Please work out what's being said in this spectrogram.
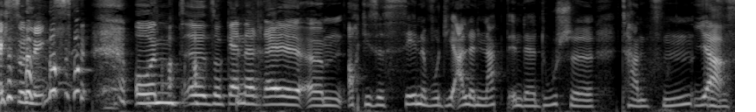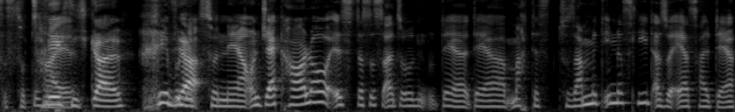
rechts und links. Und äh, so generell ähm, auch diese Szene, wo die alle nackt in der Dusche tanzen. Ja, das ist total richtig geil. Revolutionär. Ja. Und Jack Harlow ist, das ist also der, der macht das zusammen mit ihm das Lied. Also er ist halt der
